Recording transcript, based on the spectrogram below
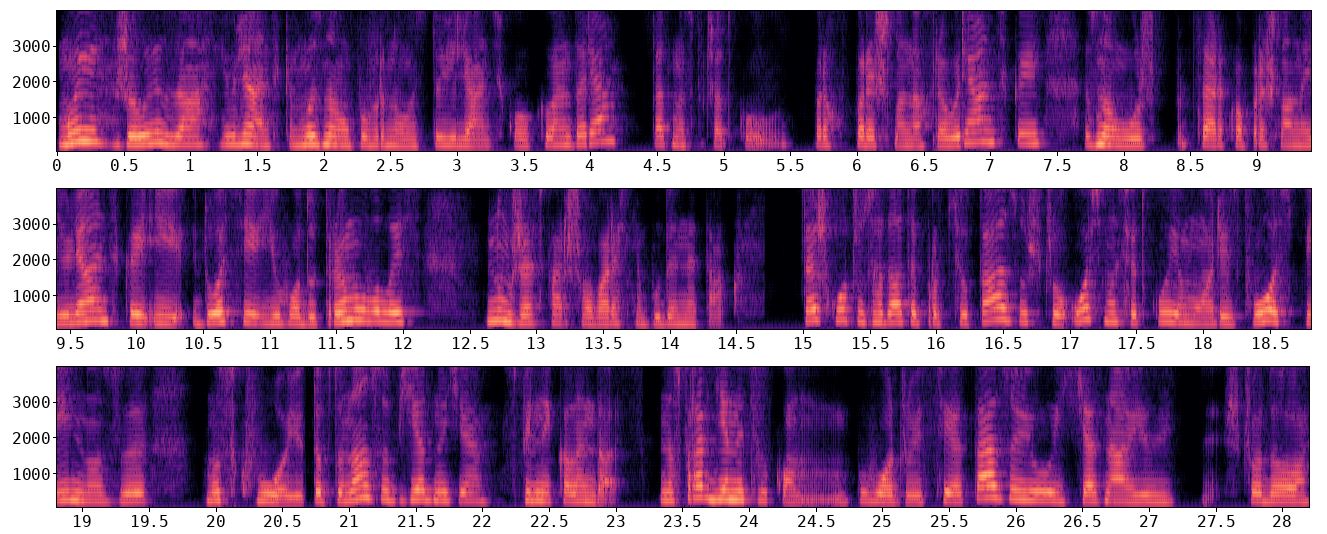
Ми жили за юліанським. Ми знову повернулись до юліанського календаря. Так, ми спочатку перейшли на Григоріанський, знову ж церква перейшла на Юліанський і досі його дотримувались. Ну, вже з 1 вересня буде не так. Теж хочу згадати про цю тезу, що ось ми святкуємо Різдво спільно з Москвою, тобто нас об'єднує спільний календар. Насправді я не цілком погоджуюсь з цією тезою. Я знаю, щодо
